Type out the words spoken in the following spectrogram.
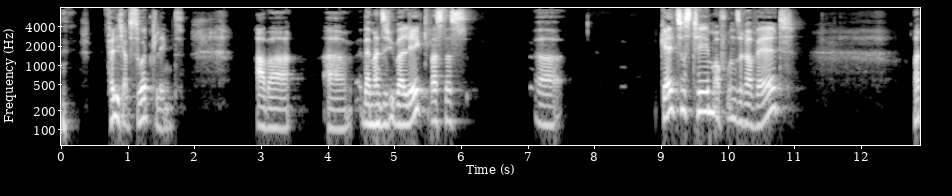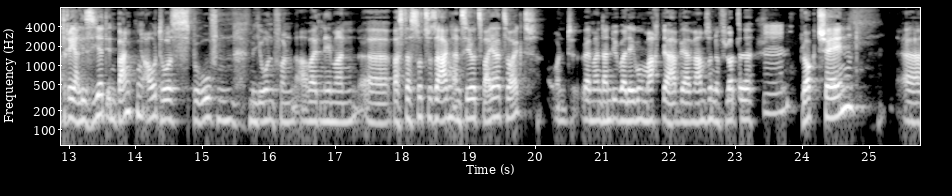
völlig absurd klingt. Aber äh, wenn man sich überlegt, was das äh, Geldsystem auf unserer Welt materialisiert in Banken, Autos, Berufen, Millionen von Arbeitnehmern, äh, was das sozusagen an CO2 erzeugt. Und wenn man dann die Überlegung macht, wir haben, wir haben so eine flotte mhm. Blockchain, äh,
